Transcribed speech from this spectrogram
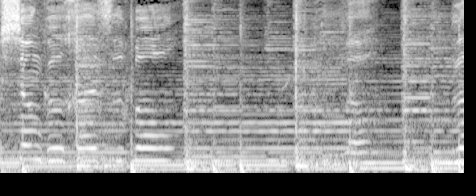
像个孩子吧，啦啦，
